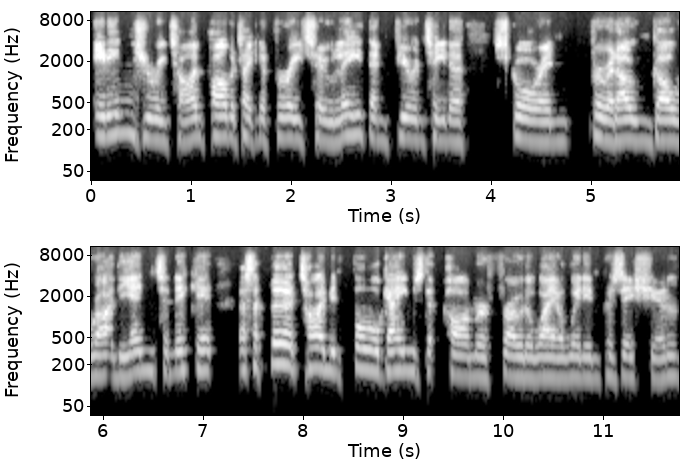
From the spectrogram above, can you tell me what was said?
in injury time. Parma taking a three two lead, then Fiorentina scoring through an own goal right at the end to nick it. That's the third time in four games that Parma have thrown away a winning position.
